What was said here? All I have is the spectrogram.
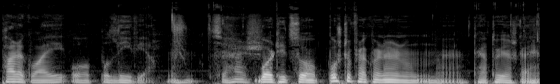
Paraguay og Bolivia. Mm -hmm. Så här var det så borste fra kvarnar någon teater ska här.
